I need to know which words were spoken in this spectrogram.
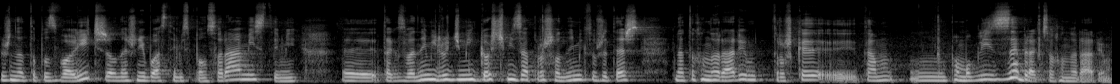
już na to pozwolić, że ona już nie była z tymi sponsorami, z tymi e, tak zwanymi ludźmi, gośćmi zaproszonymi, którzy też na to honorarium troszkę e, tam mm, pomogli zebrać to honorarium.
